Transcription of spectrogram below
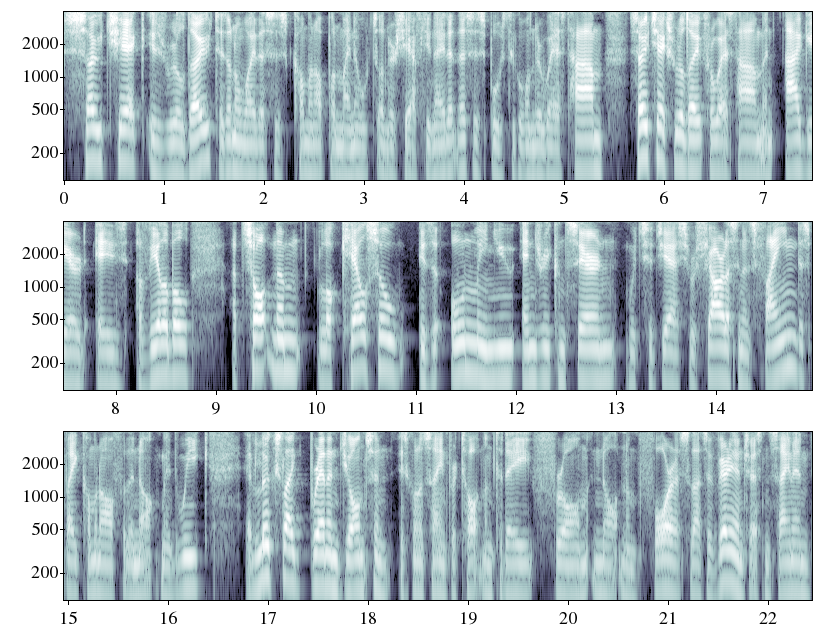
Soucek is ruled out. I don't know why this is coming up on my notes under Sheffield United. This is supposed to go under West Ham. Soucek's ruled out for West Ham, and Aguerd is available. At Tottenham, Lo Celso is the only new injury concern, which suggests Richarlison is fine despite coming off with a knock midweek. It looks like Brennan Johnson is going to sign for Tottenham today from Nottingham Forest, so that's a very interesting signing,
